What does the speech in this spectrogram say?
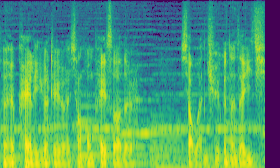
所以还配了一个这个相同配色的小玩具跟它在一起。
